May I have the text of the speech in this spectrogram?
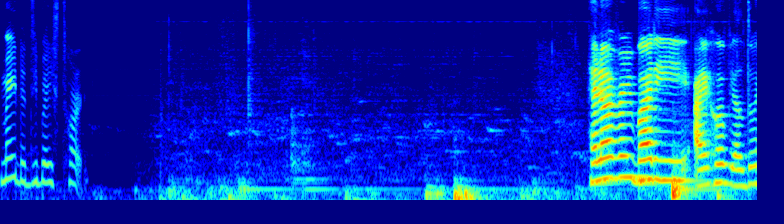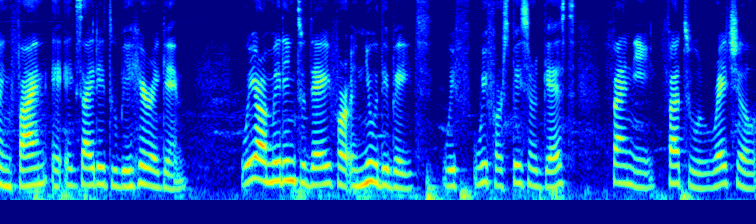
May the debate start. Hello, everybody. I hope you're doing fine excited to be here again. We are meeting today for a new debate with, with our special guests, Fanny, Fatou, Rachel,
